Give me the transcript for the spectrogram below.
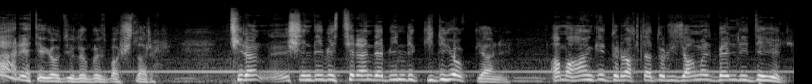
ahirete yolculuğumuz başlar. Tren, şimdi biz trende bindik gidiyor yani. Ama hangi durakta duracağımız belli değil.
